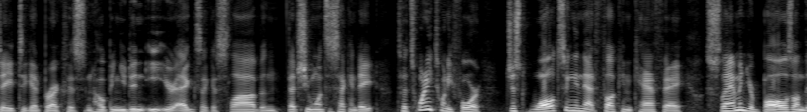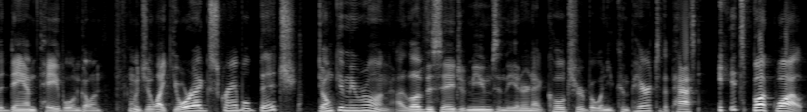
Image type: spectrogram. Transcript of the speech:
date to get breakfast and hoping you didn't eat your eggs like a slob and that she wants a second date to 2024 just waltzing in that fucking cafe, slamming your balls on the damn table and going, Would you like your eggs scrambled, bitch? Don't get me wrong, I love this age of memes and the internet culture, but when you compare it to the past, it's buck wild.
